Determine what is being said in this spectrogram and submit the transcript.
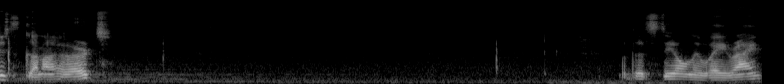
This is gonna hurt. But that's the only way, right?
